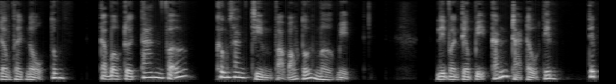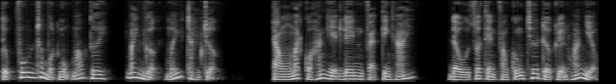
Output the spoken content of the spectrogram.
đồng thời nổ tung, cả bầu trời tan vỡ, không gian chìm vào bóng tối mờ mịt. Lý Vân Tiêu bị cắn trả đầu tiên, tiếp tục phun ra một ngụm máu tươi, bay ngược mấy trăm trượng. Trong mắt của hắn hiện lên vẻ kinh hãi, đầu do thiền phòng cũng chưa được luyện hóa nhiều,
